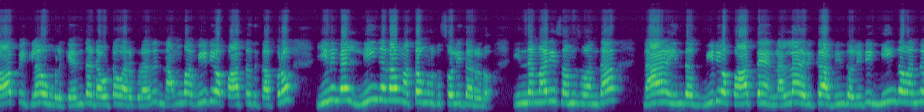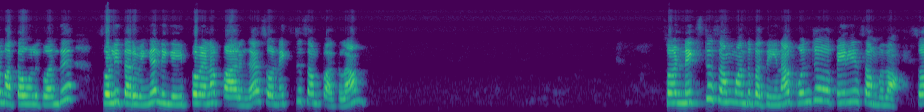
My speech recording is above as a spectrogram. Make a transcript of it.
டாபிக்ல உங்களுக்கு எந்த டவுட்டும் வரக்கூடாது. நம்ம வீடியோ பார்த்ததுக்கு அப்புறம் இனிமேல் நீங்க தான் மத்தவங்களுக்கு சொல்லி தரணும். இந்த மாதிரி சம்ஸ் வந்தா நான் இந்த வீடியோ பார்த்தேன் நல்லா இருக்கு அப்படின்னு சொல்லிட்டு நீங்க வந்து மத்தவங்களுக்கு வந்து சொல்லி தருவீங்க. நீங்க இப்ப வேணா பாருங்க. ஸோ நெக்ஸ்ட் சம் பார்க்கலாம். ஸோ நெக்ஸ்ட் சம் வந்து பார்த்தீங்கன்னா கொஞ்சம் பெரிய சம் தான். ஸோ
